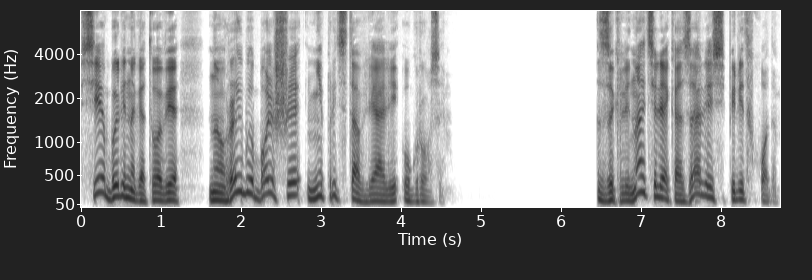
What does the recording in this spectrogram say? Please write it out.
Все были наготове, но рыбы больше не представляли угрозы. Заклинатели оказались перед входом.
